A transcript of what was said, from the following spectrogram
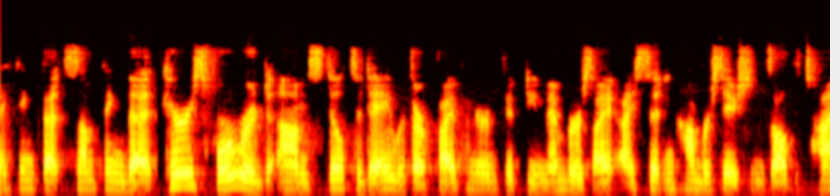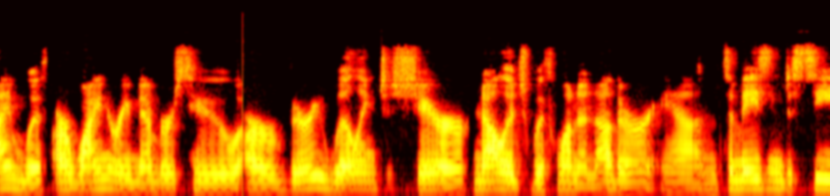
I think that's something that carries forward um, still today with our 550 members. I, I sit in conversations all the time with our winery members who are very willing to share knowledge with one another. And it's amazing to see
